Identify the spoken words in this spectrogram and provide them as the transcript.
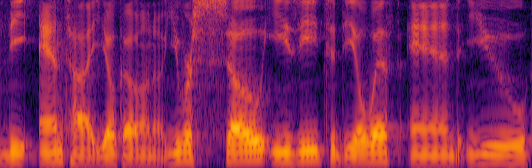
the anti Yoko Ono. You were so easy to deal with, and you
